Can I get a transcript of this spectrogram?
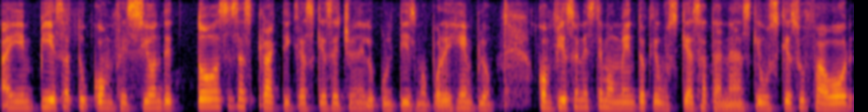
ahí empieza tu confesión de todas esas prácticas que has hecho en el ocultismo. Por ejemplo, confieso en este momento que busqué a Satanás, que busqué su favor,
